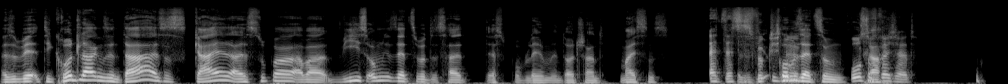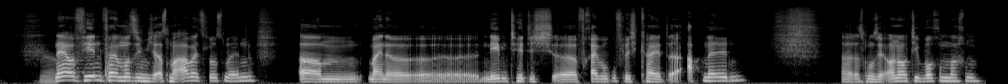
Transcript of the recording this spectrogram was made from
Also wir, die Grundlagen sind da, es ist geil, alles super, aber wie es umgesetzt wird, ist halt das Problem in Deutschland. Meistens. Äh, Das Also ist wirklich eine Umsetzung. Große kracht. Frechheit. Ja. Naja, auf jeden Fall muss ich mich erstmal arbeitslos melden. Ähm, meine äh, nebentätig äh, Freiberuflichkeit äh, abmelden. Äh, das muss ich auch noch die Woche machen.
